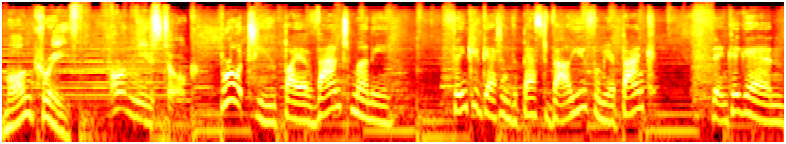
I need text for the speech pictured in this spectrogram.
Moncrieff on Newstalk. Brought to you by Avant Money. Think you're getting the best value from your bank? Think again.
